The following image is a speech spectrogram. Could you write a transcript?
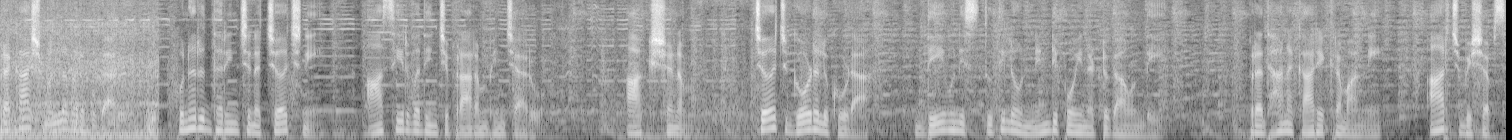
ప్రకాష్ మల్లవరపు గారు పునరుద్ధరించిన చర్చ్ని ఆశీర్వదించి ప్రారంభించారు. ఆ క్షణం చర్చ్ గోడలు కూడా దేవుని స్థుతిలో నిండిపోయినట్టుగా ఉంది. ప్రధాన కార్యక్రమాన్ని ఆర్చ్ బిషప్స్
